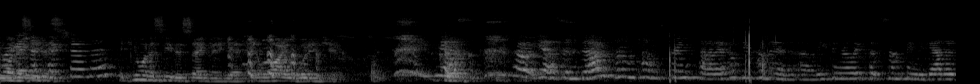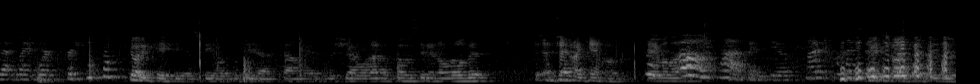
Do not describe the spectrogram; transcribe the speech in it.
you we're wanna see this, this? if you wanna see this segment again, and why wouldn't you? Yes, oh, yes, in downtown Palm Springs, Todd, I hope you come in, uh, we can really put something together that might work for you. Go to kpsplocal.com after the show, we'll have it posted in a little bit. I can't move, Pamela. Oh, Todd, thank you. My Same pleasure. chocolate to you.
